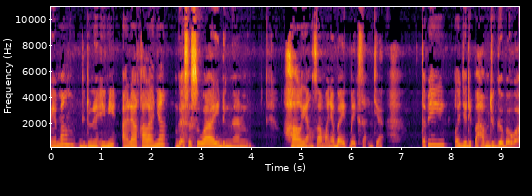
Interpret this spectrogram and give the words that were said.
memang di dunia ini ada kalanya nggak sesuai dengan hal yang samanya baik-baik saja. Tapi lo jadi paham juga bahwa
